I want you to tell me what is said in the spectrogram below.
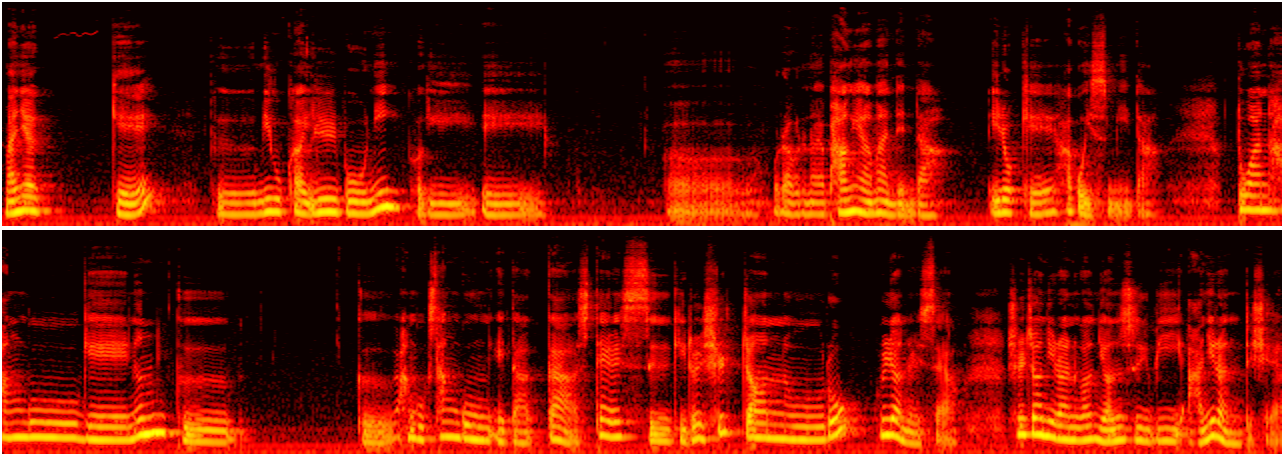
만약에 그 미국과 일본이 거기에 어 뭐라 그러나요 방해하면 안 된다 이렇게 하고 있습니다. 또한 한국에는 그, 그 한국 상공에다가 스텔스기를 실전으로 훈련을 했어요. 실전이라는 건 연습이 아니라는 뜻이에요.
